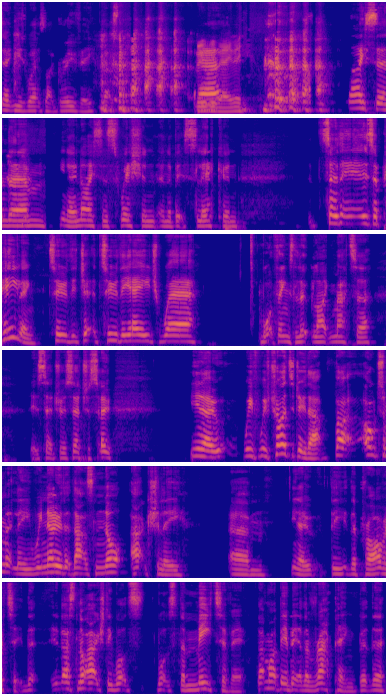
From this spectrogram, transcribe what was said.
don't use words like groovy. That's groovy, uh, baby. nice and um, you know, nice and swish and, and a bit slick, and so it is appealing to the to the age where what things look like matter, etc., etc. So, you know, we've we've tried to do that, but ultimately we know that that's not actually um, you know the the priority that that's not actually what's what's the meat of it. That might be a bit of the wrapping but the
